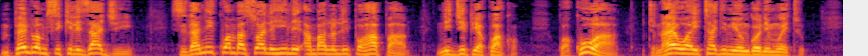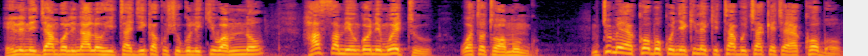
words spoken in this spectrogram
Mpendwa msikilizaji sidhani kwamba swali hili ambalo lipo hapa ni jipya kwako kwa kuwa tunayo wahitaji miongoni mwetu hili ni jambo linalohitajika kushughulikiwa mno hasa miongoni mwetu watoto wa mungu. Mtume yakobo kwenye kile kitabu chake cha yakobo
